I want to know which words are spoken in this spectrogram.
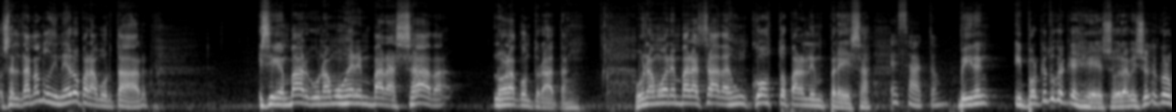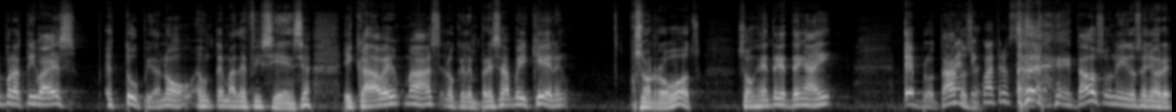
se le están dando dinero para abortar. Y sin embargo, una mujer embarazada no la contratan. Una mujer embarazada es un costo para la empresa. Exacto. Miren, ¿y por qué tú crees que es eso? La visión corporativa es estúpida, no, es un tema de eficiencia y cada vez más lo que la empresa ve y quieren son robots, son gente que estén ahí explotándose. 24/7. en Estados Unidos, señores,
